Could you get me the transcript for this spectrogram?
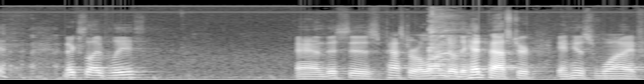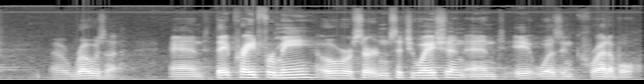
Next slide, please. And this is Pastor Orlando, the head pastor, and his wife, uh, Rosa. And they prayed for me over a certain situation, and it was incredible.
